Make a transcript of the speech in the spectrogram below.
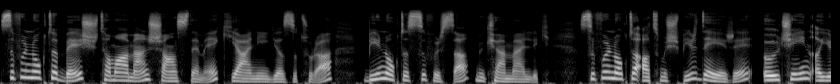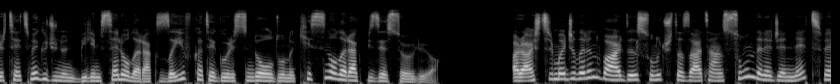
0.5 tamamen şans demek yani yazı tura, 1.0 ise mükemmellik. 0.61 değeri ölçeğin ayırt etme gücünün bilimsel olarak zayıf kategorisinde olduğunu kesin olarak bize söylüyor. Araştırmacıların vardığı sonuç da zaten son derece net ve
